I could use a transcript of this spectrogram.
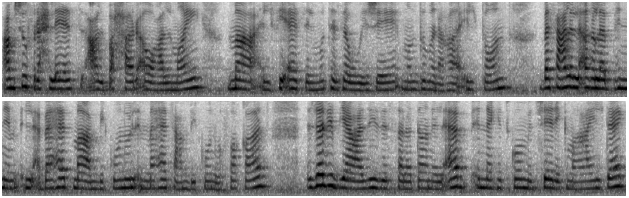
عم شوف رحلات على البحر أو على المي. مع الفئات المتزوجة من ضمن عائلتهم بس على الأغلب هن الأباهات ما عم بيكونوا الأمهات عم بيكونوا فقط. جرب يا عزيزي السرطان الأب إنك تكون متشارك مع عائلتك.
